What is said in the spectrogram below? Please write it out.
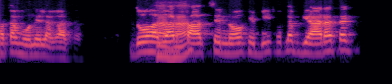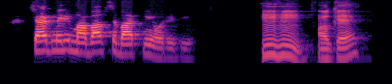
खत्म होने लगा था 2007 से 9 के बीच मतलब 11 तक शायद मेरी माँ बाप से बात नहीं हो रही थी हम्म हम्म ओके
